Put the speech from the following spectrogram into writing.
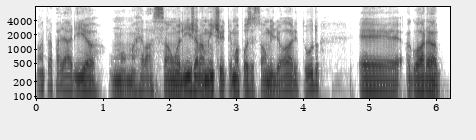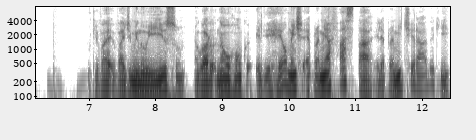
Não atrapalharia uma, uma relação ali. Geralmente tem uma posição melhor e tudo. É, agora, que vai, vai diminuir isso. Agora, não, o ronco, ele realmente é para me afastar, ele é para me tirar daqui.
